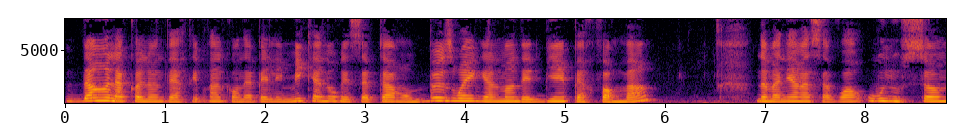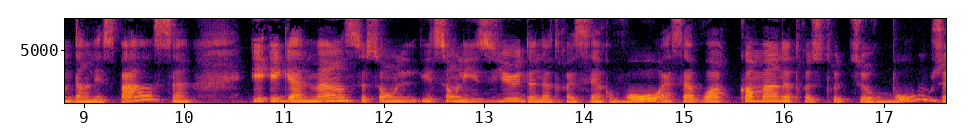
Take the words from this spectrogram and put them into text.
dans la colonne vertébrale qu'on appelle les mécanorécepteurs ont besoin également d'être bien performants de manière à savoir où nous sommes dans l'espace. Et également, ce sont, ils sont les yeux de notre cerveau, à savoir comment notre structure bouge.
